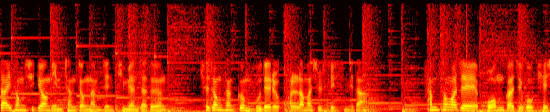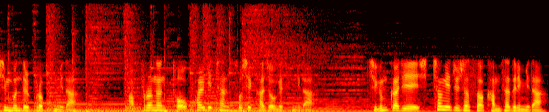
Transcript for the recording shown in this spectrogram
싸이 성시경 임창정 남진 김연자 등 최정상급 무대를 관람하실 수 있습니다. 삼성화재 보험 가지고 계신 분들 부럽습니다. 앞으로는 더욱 활기찬 소식 가져오겠습니다. 지금까지 시청해주셔서 감사드립니다.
